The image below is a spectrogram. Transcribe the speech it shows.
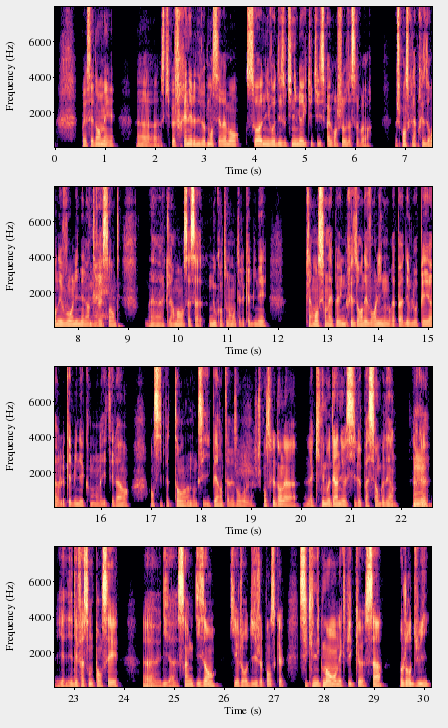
précédents, mais euh, ce qui peut freiner le développement, c'est vraiment soit au niveau des outils numériques, tu n'utilises pas grand-chose, à savoir. Je pense que la prise de rendez-vous en ligne, elle est intéressante. Euh, clairement, ça, ça, nous, quand on a monté le cabinet, clairement, si on n'avait pas eu une prise de rendez-vous en ligne, on n'aurait pas développé euh, le cabinet comme on a été là en, si peu de temps. Donc, c'est hyper intéressant. Je pense que dans la, la kiné moderne, il y a aussi le patient moderne. Hmm. Il, y a, des façons de penser d'il y a 5-10 ans qui, aujourd'hui, je pense que si cliniquement, on explique que ça, aujourd'hui,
